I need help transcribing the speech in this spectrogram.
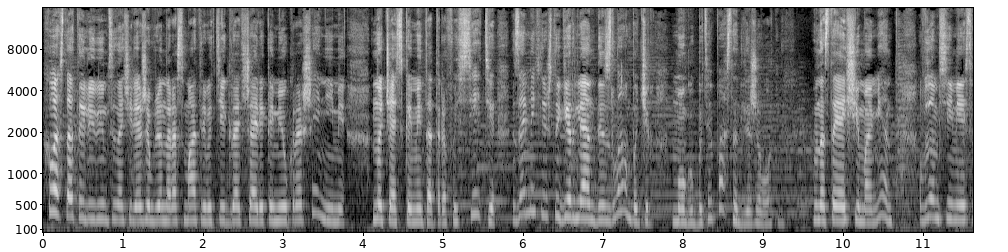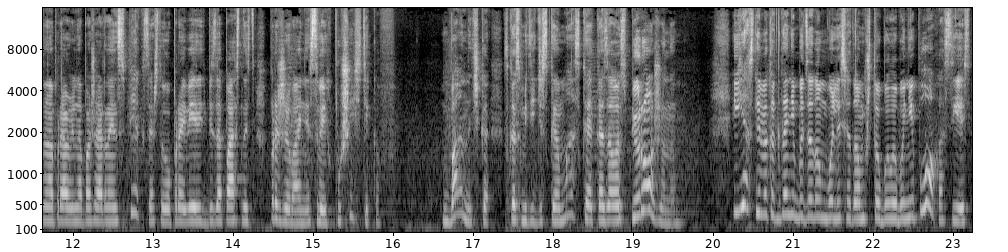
Хвостатые любимцы начали оживленно рассматривать и играть шариками и украшениями, но часть комментаторов из сети заметили, что гирлянды из лампочек могут быть опасны для животных. В настоящий момент в дом семейства направлена пожарная инспекция, чтобы проверить безопасность проживания своих пушистиков. Баночка с косметической маской оказалась пирожным. Если вы когда-нибудь задумывались о том, что было бы неплохо съесть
